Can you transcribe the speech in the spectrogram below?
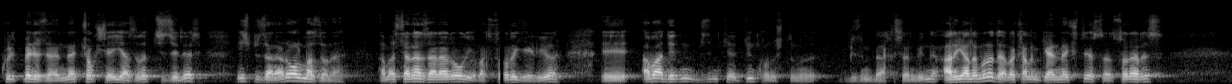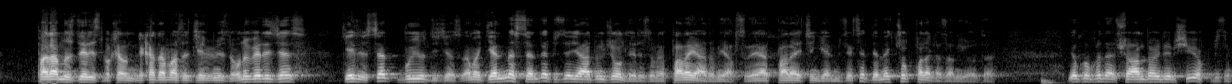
kulüpler üzerinden çok şey yazılıp çizilir. Hiçbir zararı olmaz ona. Ama sana zararı oluyor. Bak soru geliyor. Ee, ama dedim bizimki dün konuştuğumu bizim bir arkadaşlarım. Arayalım onu da bakalım gelmek istiyorsa sorarız. Paramız deriz bakalım ne kadar varsa cebimizde onu vereceğiz. Gelirsen buyur diyeceğiz. Ama gelmezsen de bize yardımcı ol deriz ona. Para yardımı yapsın. Eğer para için gelmeyecekse demek çok para kazanıyor orada. Yok o kadar şu anda öyle bir şey yok bizim.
